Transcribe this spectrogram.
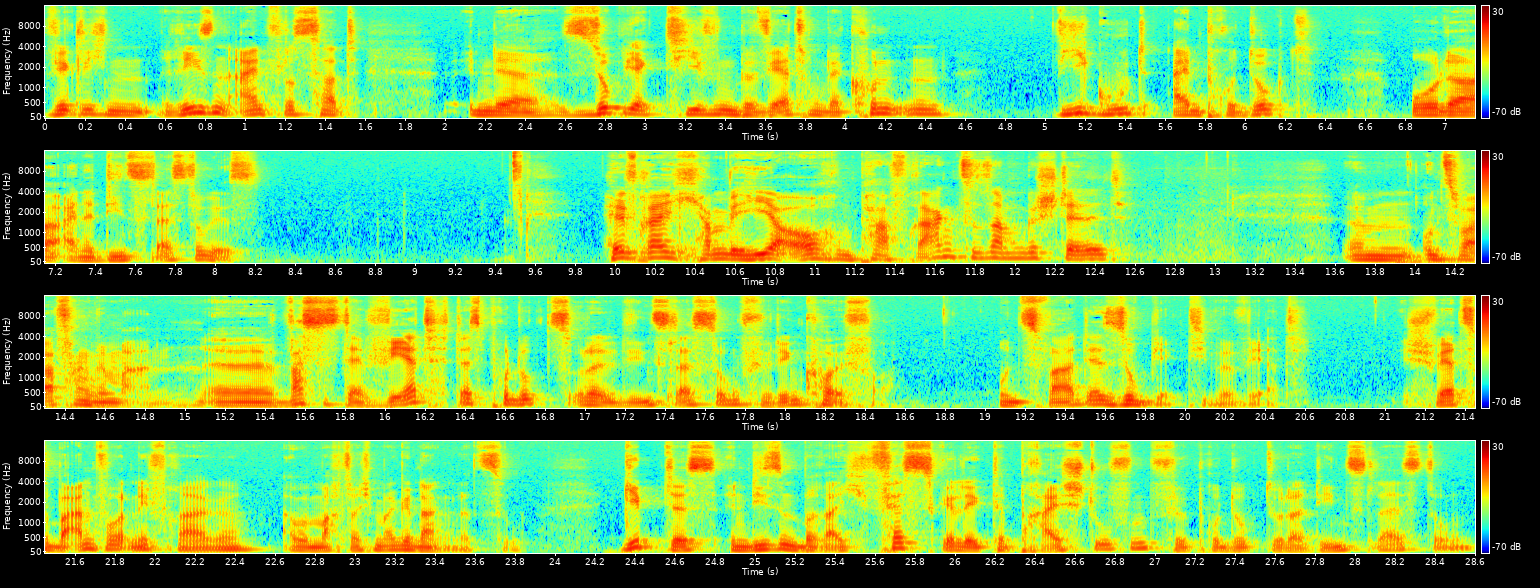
wirklich einen riesen Einfluss hat in der subjektiven Bewertung der Kunden, wie gut ein Produkt oder eine Dienstleistung ist. Hilfreich haben wir hier auch ein paar Fragen zusammengestellt. Ähm, und zwar fangen wir mal an. Äh, was ist der Wert des Produkts oder der Dienstleistung für den Käufer? Und zwar der subjektive Wert. Schwer zu beantworten die Frage, aber macht euch mal Gedanken dazu. Gibt es in diesem Bereich festgelegte Preisstufen für Produkte oder Dienstleistungen?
